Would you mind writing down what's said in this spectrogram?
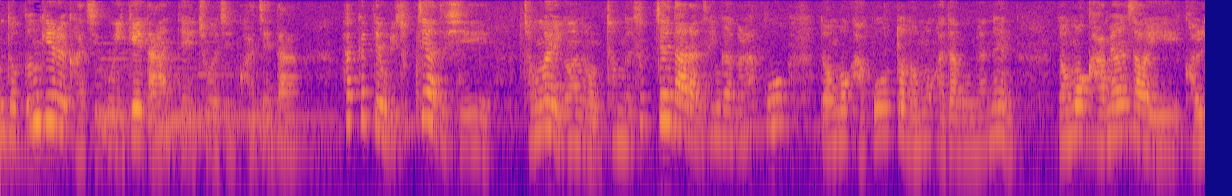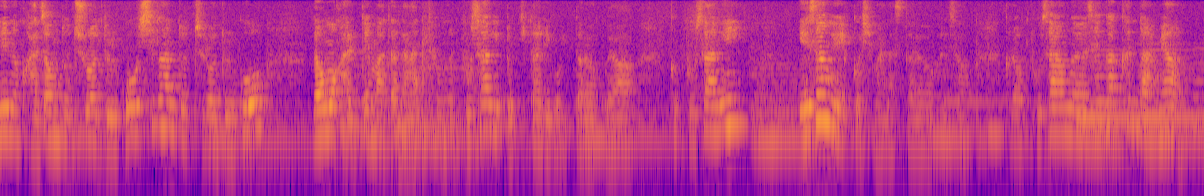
조금 더 끈기를 가지고 이게 나한테 주어진 과제다. 학교 때 우리 숙제하듯이 정말 이거는 엄청난 숙제다라는 생각을 하고 넘어가고 또 넘어가다 보면은 넘어가면서 이 걸리는 과정도 줄어들고 시간도 줄어들고 넘어갈 때마다 나한테 오는 보상이 또 기다리고 있더라고요. 그 보상이 예상 외의 것이 많았어요. 그래서 그런 보상을 생각한다면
